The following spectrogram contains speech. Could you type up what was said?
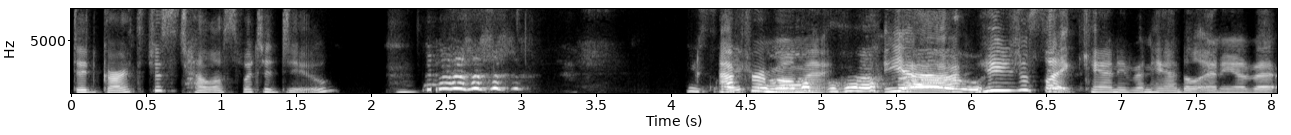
Did Garth just tell us what to do? He's After a "Oh, moment, whoa." Yeah. He just like can't even handle any of it.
